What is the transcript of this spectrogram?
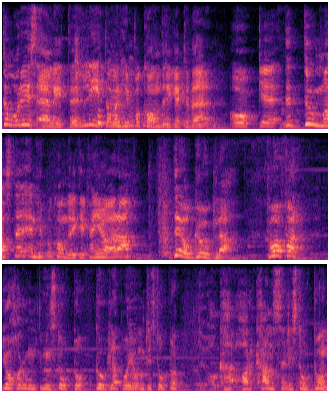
Doris är lite, lite av en hypokondriker tyvärr. Och eh, det dummaste en hypokondriker kan göra, det är att googla. För vad fan? Jag har ont i min stortå. Googla på jag har ont i stortån. Du har, ca- har cancer i stortån.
